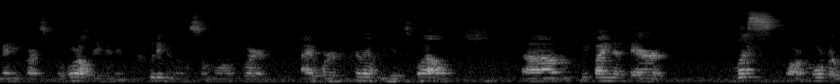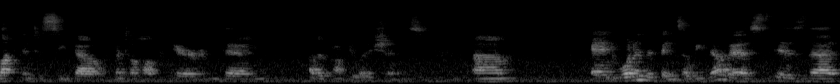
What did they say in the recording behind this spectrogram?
many parts of the world, even including in the Muslim world where I work currently as well, um, we find that they're less or more reluctant to seek out mental health care than other populations. Um, and one of the things that we noticed is that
